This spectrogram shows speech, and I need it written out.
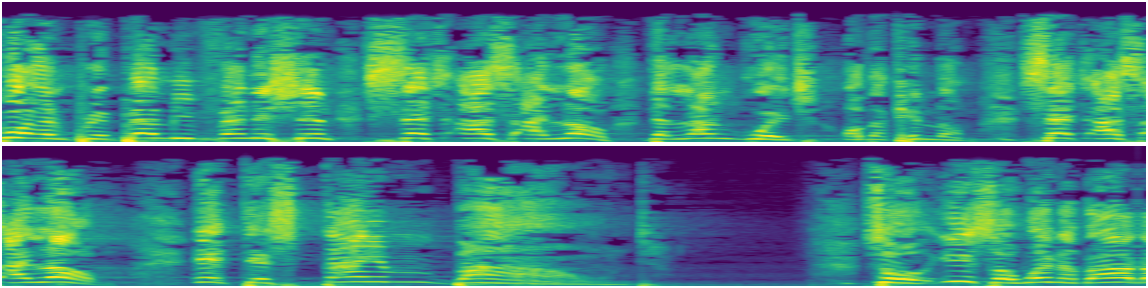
go and prepare me venison such as I love, the language of the kingdom, such as I love. It is time bound. So Esau went about,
